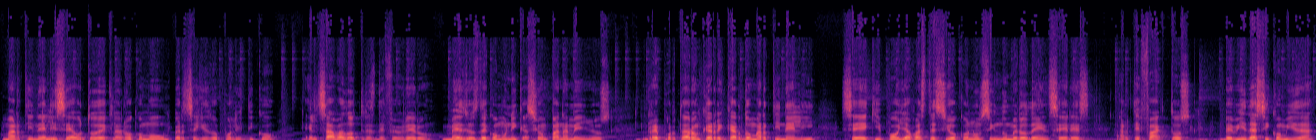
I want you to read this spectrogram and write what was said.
Martinelli se autodeclaró como un perseguido político el sábado 3 de febrero. Medios de comunicación panameños reportaron que Ricardo Martinelli se equipó y abasteció con un sinnúmero de enseres, artefactos, bebidas y comida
